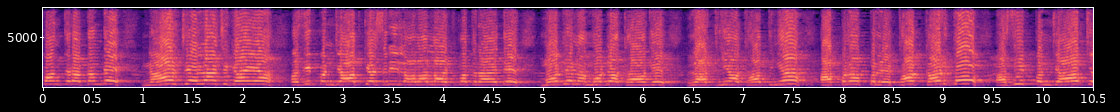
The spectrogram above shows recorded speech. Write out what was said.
ਪੰਥ ਰਤਨ ਦੇ ਨਾਲ ਜੇਲਾਂ 'ਚ ਗਏ ਆ ਅਸੀਂ ਪੰਜਾਬ ਕੇਸਰੀ ਲਾਲਾ ਲਾਜਪਤ ਰਾਏ ਦੇ ਮੋਢੇ ਨਾਲ ਮੋਢਾ ਖਾ ਕੇ ਲਾਠੀਆਂ ਖਾਧੀਆਂ, ਆਪਣਾ ਭਲੇਖਾ ਕੱਢ ਦੋ, ਅਸੀਂ ਪੰਜਾਬ 'ਚ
